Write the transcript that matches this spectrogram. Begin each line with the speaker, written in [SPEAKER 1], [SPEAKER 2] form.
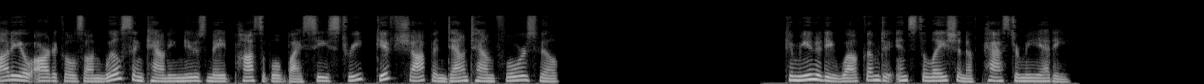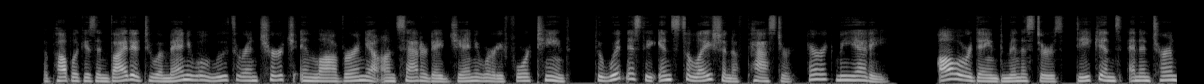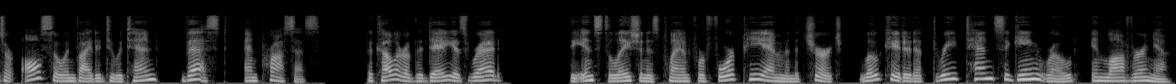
[SPEAKER 1] Audio articles on Wilson County News made possible by C Street Gift Shop in downtown Floresville. Community welcome to installation of Pastor Mietti. The public is invited to Emmanuel Lutheran Church in La Vernia on Saturday, January 14th, to witness the installation of Pastor Eric Mietti. All ordained ministers, deacons, and interns are also invited to attend, vest, and process. The color of the day is red. The installation is planned for 4 p.m. in the church, located at 310 Seguin Road in La Vernia.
